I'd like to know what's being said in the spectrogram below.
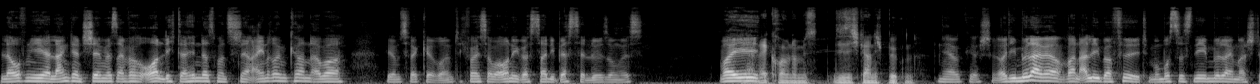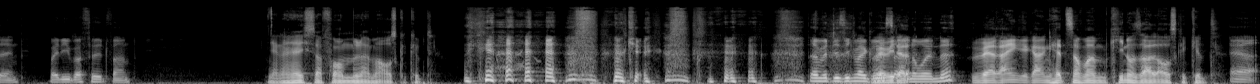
laufen hier lang, dann stellen wir es einfach ordentlich dahin, dass man es schnell einräumen kann, aber wir haben es weggeräumt. Ich weiß aber auch nicht, was da die beste Lösung ist. Weil, ja, wegräumen, dann müssen die sich gar nicht bücken. Ja, okay, stimmt. Aber die Mülleimer waren alle überfüllt. Man musste es neben Mülleimer stellen, weil die überfüllt waren. Ja, dann hätte ich es da vor dem Mülleimer ausgekippt. okay. Damit die sich mal größer wieder, einholen, ne? Wäre reingegangen, hätte es nochmal im Kinosaal ausgekippt. Ja.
